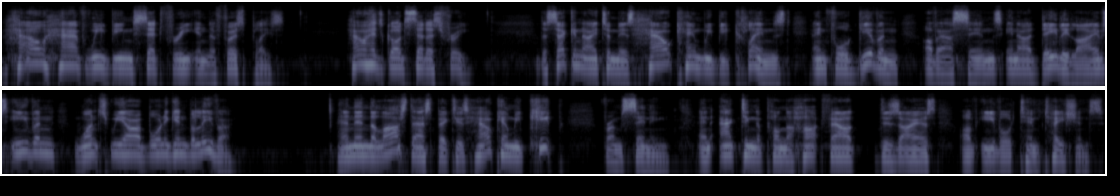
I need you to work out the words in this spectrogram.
How have we been set free in the first place? How has God set us free? The second item is how can we be cleansed and forgiven of our sins in our daily lives, even once we are a born again believer? And then the last aspect is how can we keep from sinning and acting upon the heartfelt desires of evil temptations?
